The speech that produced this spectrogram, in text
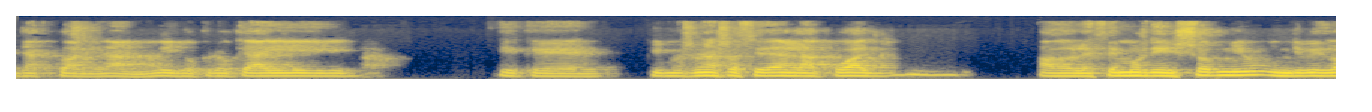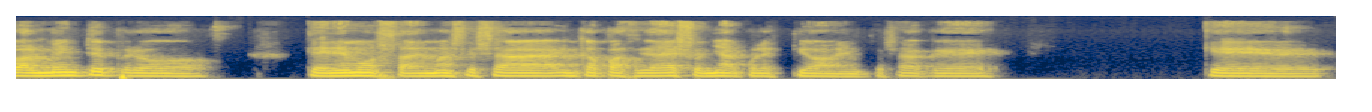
de actualidad, ¿no? Y yo creo que hay y que vivimos una sociedad en la cual adolecemos de insomnio individualmente, pero tenemos además esa incapacidad de soñar colectivamente. O sea que, que,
